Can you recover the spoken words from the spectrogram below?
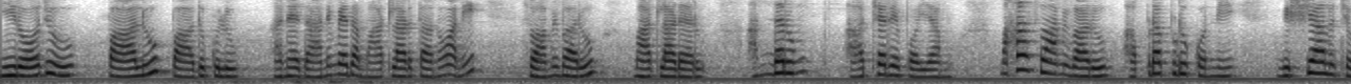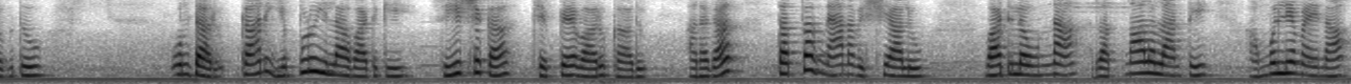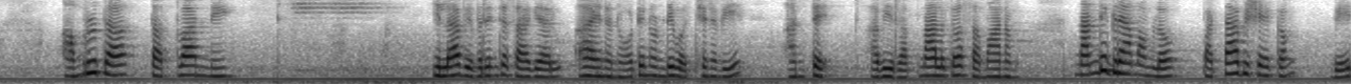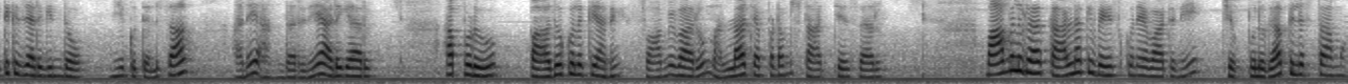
ఈరోజు పాలు పాదుకులు అనే దాని మీద మాట్లాడతాను అని స్వామివారు మాట్లాడారు. అందరం ఆశ్చర్యపోయాము. మహాస్వామి వారు అప్పుడప్పుడు కొన్ని విషయాలు చెబుతూ ఉంటారు. కానీ ఎప్పుడు ఇలా వాటికి శీర్షిక చెప్పేవారు కాదు. అనగా తత్వజ్ఞాన విషయాలు వాటిలో ఉన్న రత్నాల లాంటి అమూల్యమైన అమృత తత్వాన్ని ఇలా వివరించసాగారు. ఆయన నోటి నుండి వచ్చినవి అంతే. అవి రత్నాలతో సమానం నంది గ్రామంలో పట్టాభిషేకం వేటికి జరిగిందో మీకు తెలుసా? అని అందరినీ అడిగారు. అప్పుడు పాదుకులకి అని స్వామివారు మళ్ళా చెప్పడం స్టార్ట్ చేశారు. మామూలుగా కాళ్ళకి వేసుకునే వాటిని చెప్పులుగా పిలుస్తాము.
